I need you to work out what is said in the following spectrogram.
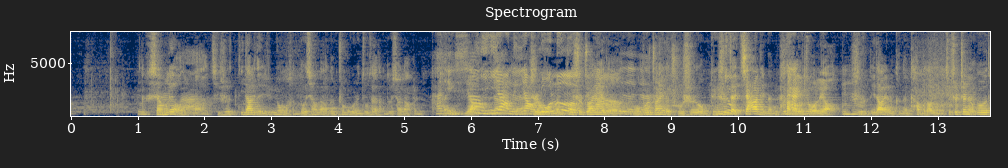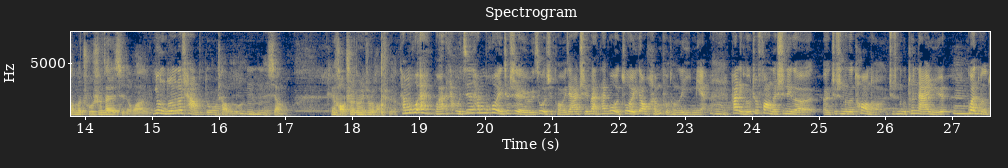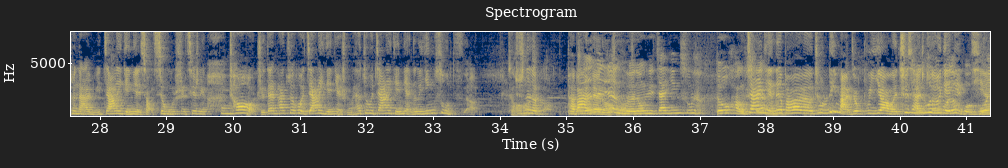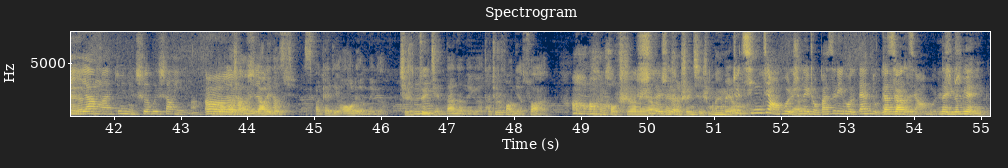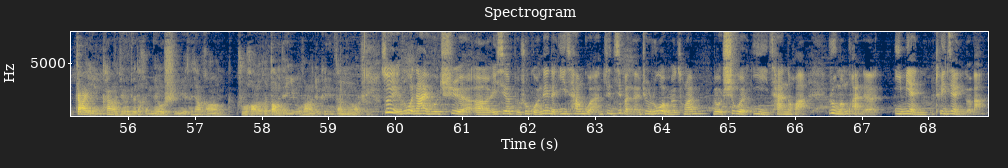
香料的话，其实意大利的用的很多香料跟中国人做菜的很多香料很还挺很一样像。一样的一样只是我罗勒们不是专业的，我们不是专业的厨师，我们平时在家里能看到的佐料是意大利人可能看不到用的。其实真正跟他们厨师在一起的话，用的东西都差不多。差不多，嗯很像。因为好吃的东西就是好吃的。他们会哎，我还他我记得他们会就是有一次我去朋友家吃饭，他给我做了一道很普通的意面，嗯它里头就放的是那个呃就是那个 ton，就是那个吞拿鱼，嗯罐头的吞拿鱼，加了一点点小西红柿切成一个，超好吃。但是它最后加了一点点什么？它最后加了一点点那个罂粟籽，就就是那个好好吃了帕我觉得巴那种。那任何东西加罂粟都好吃。你加一点那个巴巴味之后，立马就不一样了，吃起来就会有一点点甜。一样啊，就是你吃了会上瘾吗？嗯包括好像意大利的 spaghetti olio 那个，其实最简单的那个，它就是放点蒜，哦哦，很好吃啊，那样那个很神奇，什么东西没有。就青酱或者是那种巴西利口的单独的清干干的酱，那一个面，你乍一眼看上去会觉得很没有食欲，它像好像煮好了和倒了点油放上去给你，但是很好吃。所以，如果大家以后去呃一些，比如说国内的意餐馆，最基本的就如果我们从来没有吃过意餐的话，入门款的意面推荐一个吧，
